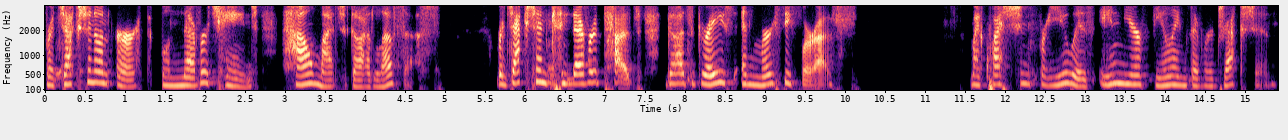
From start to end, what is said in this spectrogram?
Rejection on earth will never change how much God loves us. Rejection can never touch God's grace and mercy for us. My question for you is in your feelings of rejection,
